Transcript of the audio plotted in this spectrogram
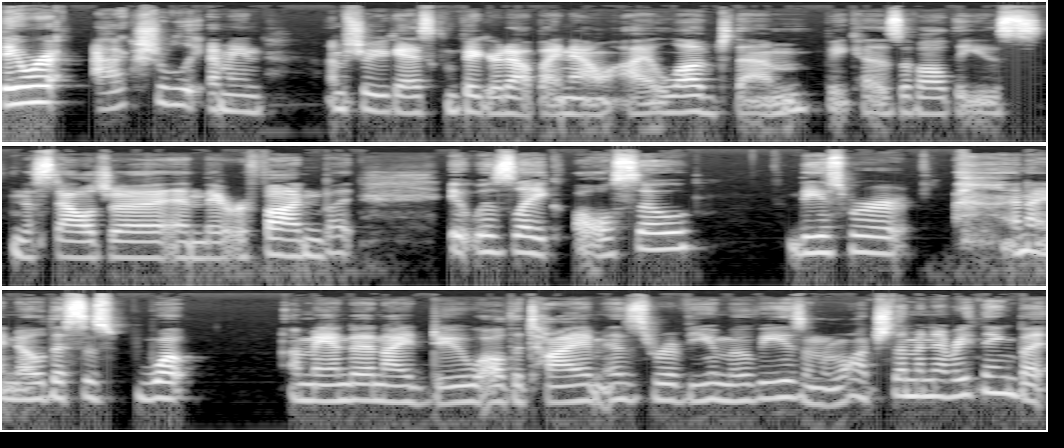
they were actually, I mean, I'm sure you guys can figure it out by now. I loved them because of all these nostalgia and they were fun. But it was like also these were, and I know this is what Amanda and I do all the time is review movies and watch them and everything, but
